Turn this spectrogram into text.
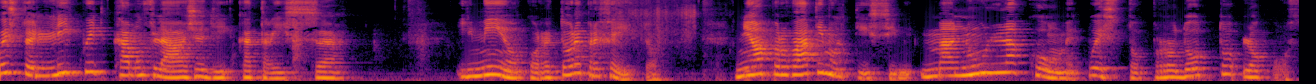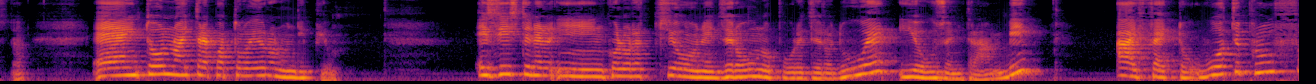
questo è il liquid camouflage di Catrice il mio correttore preferito. Ne ho provati moltissimi ma nulla come questo prodotto low cost. È intorno ai 3-4 euro non di più. Esiste in colorazione 01 oppure 02 io uso entrambi. Ha effetto waterproof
